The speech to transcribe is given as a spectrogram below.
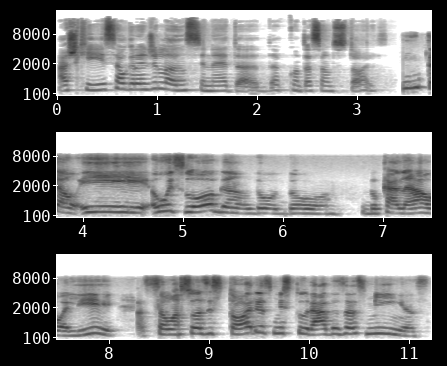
Acho que isso é o grande lance, né, da, da contação de histórias. Então, e o slogan do, do, do canal ali são as suas histórias misturadas às minhas,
